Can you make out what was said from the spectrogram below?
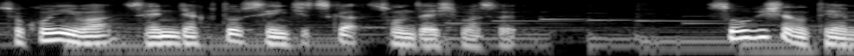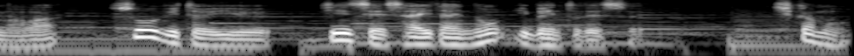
そこには戦略と戦術が存在します。葬儀者のテーマは葬儀という人生最大のイベントです。しかも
